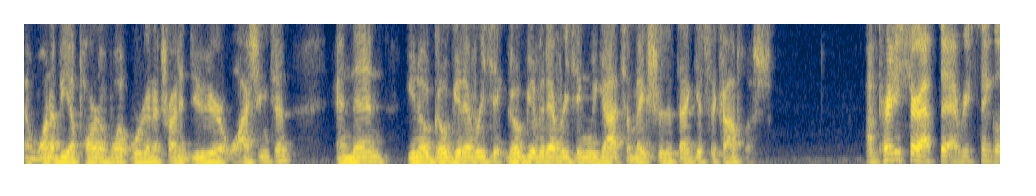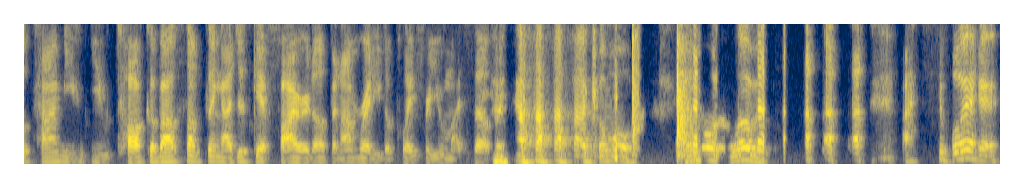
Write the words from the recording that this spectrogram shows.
and want to be a part of what we're going to try to do here at Washington. And then, you know, go get everything, go give it everything we got to make sure that that gets accomplished. I'm pretty sure after every single time you you talk about something, I just get fired up and I'm ready to play for you myself. Come on. Come on. I love it. I swear.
